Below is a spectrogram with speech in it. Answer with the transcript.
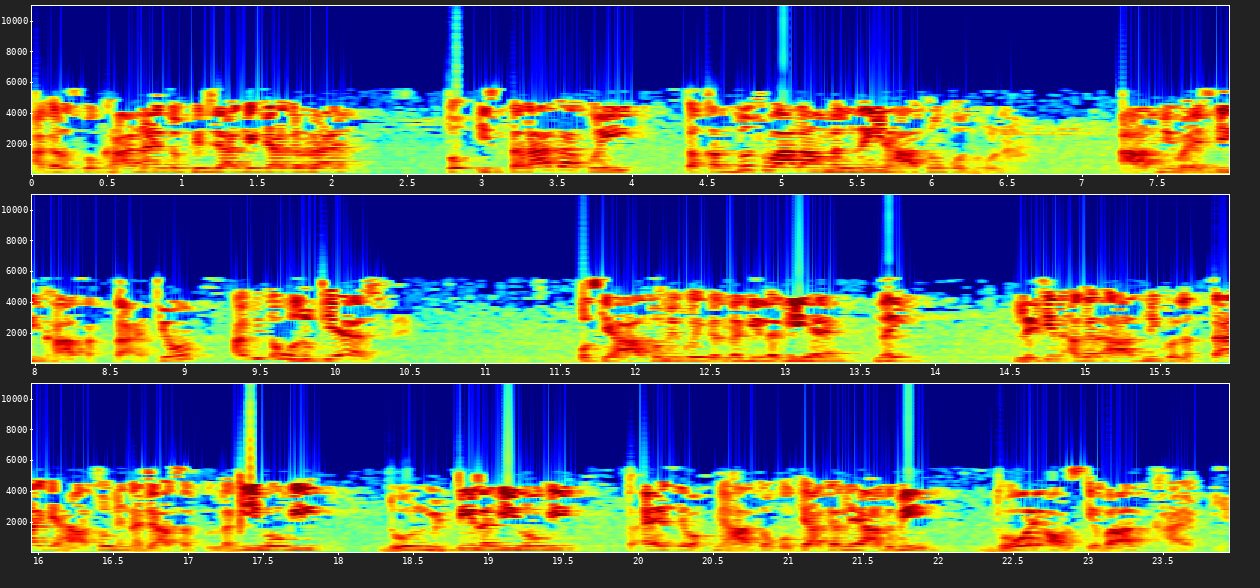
اگر اس کو کھانا ہے تو پھر جا کے کیا کر رہا ہے؟ تو اس طرح کا کوئی تقدس والا عمل نہیں ہاتھوں کو دھونا۔ آدمی ویسے ہی کھا سکتا ہے۔ کیوں؟ ابھی تو وضو کیا ہے اس نے؟ اس کے ہاتھوں میں کوئی گندگی لگی ہے؟ نہیں. لیکن اگر آدمی کو لگتا ہے کہ ہاتھوں میں نجاست لگی ہوگی، دھول مٹی لگی ہوگی، تو ایسے وقت میں ہاتھوں کو کیا کر لے آدمی؟ دھوئے اور اس کے بعد کھائے پیے.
